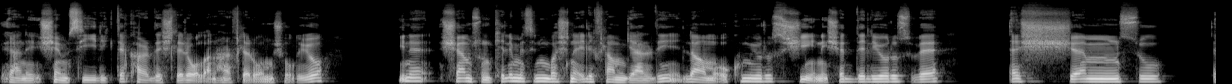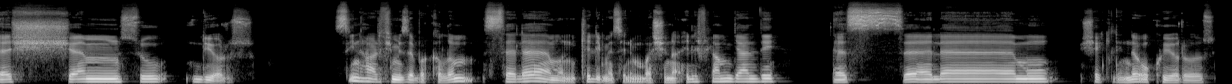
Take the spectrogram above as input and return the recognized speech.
yani şemsilikte kardeşleri olan harfler olmuş oluyor. Yine şemsun kelimesinin başına elif lam geldi. Lamı okumuyoruz. Şi'ni şeddeliyoruz ve eşşemsu eşşemsu diyoruz. Sin harfimize bakalım. Selamun kelimesinin başına elif lam geldi. Esselamu şeklinde okuyoruz.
